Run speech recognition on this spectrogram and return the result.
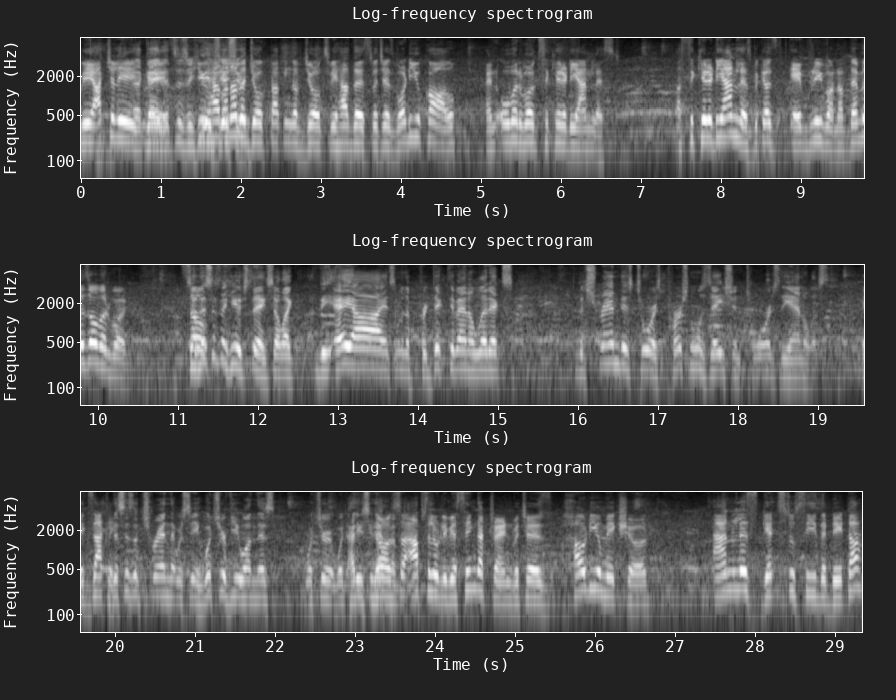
we actually, Okay, we, this is a huge we have another joke, talking of jokes, we have this, which is, what do you call an overworked security analyst? A security analyst, because every one of them is overworked. So, this is a huge thing. So like the AI and some of the predictive analytics, the trend is towards personalization towards the analyst. exactly. This is a trend that we're seeing. What's your view on this? What's your, what, how do you see No, that? so absolutely, we are seeing that trend, which is how do you make sure analysts gets to see the data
